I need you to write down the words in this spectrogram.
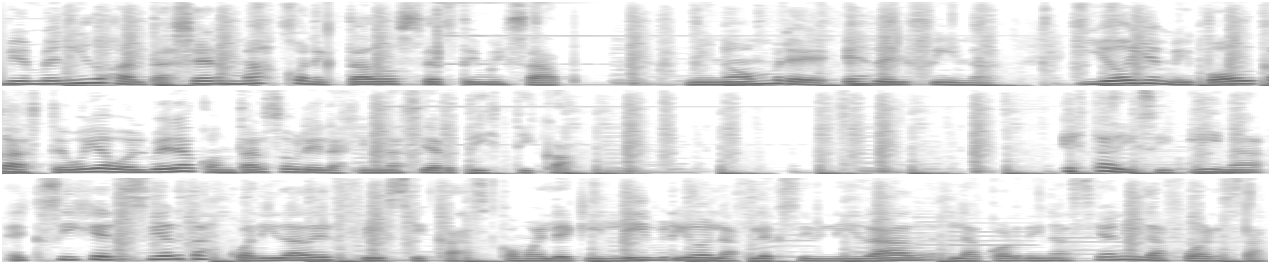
Bienvenidos al taller más conectado séptimo ISAP. Mi nombre es Delfina y hoy en mi podcast te voy a volver a contar sobre la gimnasia artística. Esta disciplina exige ciertas cualidades físicas como el equilibrio, la flexibilidad, la coordinación y la fuerza,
